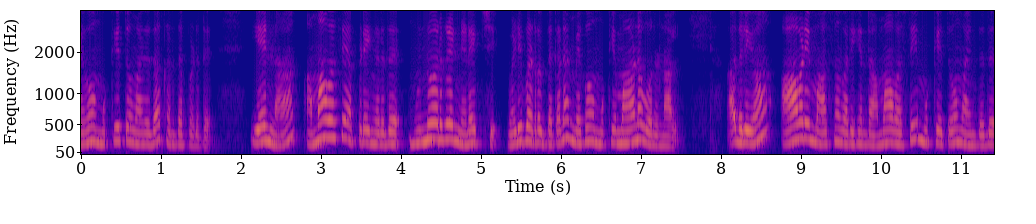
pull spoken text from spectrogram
மிகவும் முக்கியத்துவம் வாய்ந்ததாக கருதப்படுது. ஏன்னா அமாவாசை அப்படிங்கிறது முன்னோர்களை நினைச்சு வழிபடுறதுக்கான மிகவும் முக்கியமான ஒரு நாள். அதுலேயும் ஆவணி மாதம் வருகின்ற அமாவாசை முக்கியத்துவம் வாய்ந்தது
